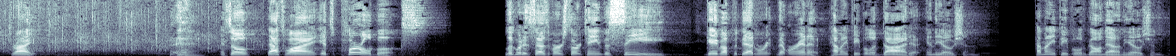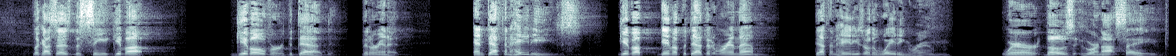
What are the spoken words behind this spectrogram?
That's right. and so that's why it's plural books. Look what it says, verse 13. The sea gave up the dead that were in it. How many people have died in the ocean? How many people have gone down in the ocean? Look how it says the sea give up, give over the dead that are in it. And death and Hades give up, gave up the dead that were in them. Death and Hades are the waiting room where those who are not saved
